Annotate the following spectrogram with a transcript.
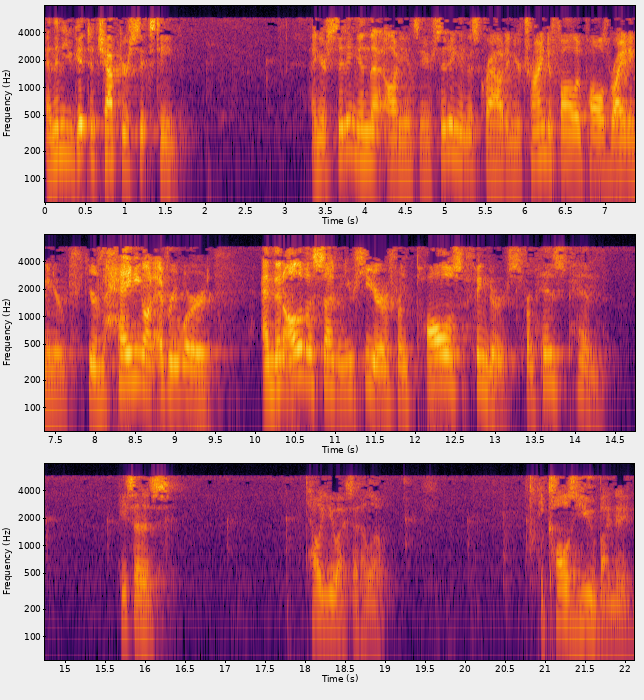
And then you get to chapter 16 and you're sitting in that audience and you're sitting in this crowd and you're trying to follow Paul's writing and you're, you're hanging on every word. And then all of a sudden you hear from Paul's fingers, from his pen, he says, Tell you I said hello. He calls you by name.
